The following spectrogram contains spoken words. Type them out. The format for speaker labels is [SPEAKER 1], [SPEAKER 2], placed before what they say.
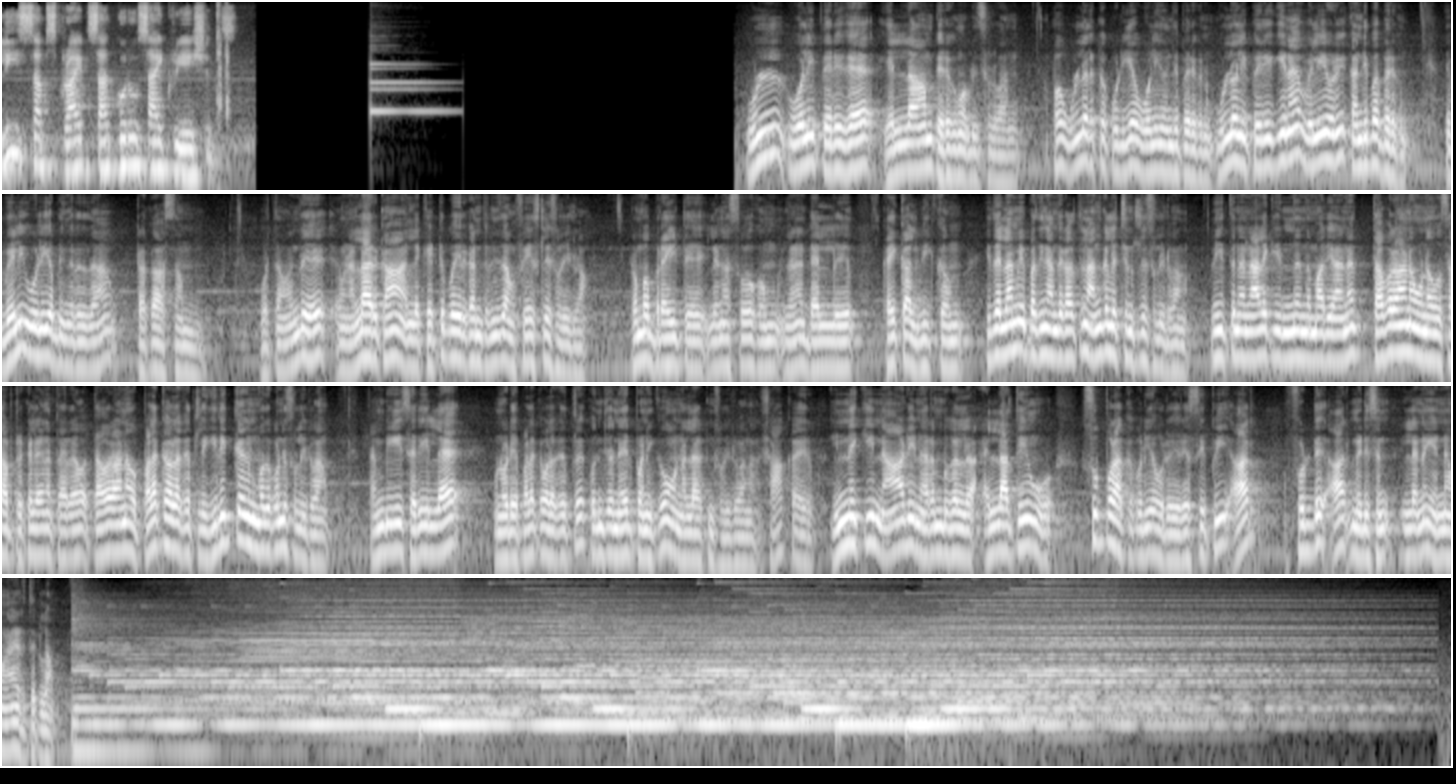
[SPEAKER 1] Please subscribe Sadhguru Sai Creations.
[SPEAKER 2] உள் ஒளி பெருக எல்லாம் பெருகும் அப்படின்னு சொல்லுவாங்க. அப்போ உள்ளே இருக்கக்கூடிய ஒளி வந்து பெருகணும். உள்ளொளி பெருகினா வெளி ஒளி கண்டிப்பாக பெருகும். இந்த வெளி ஒளி அப்படிங்கிறது தான் பிரகாசம். ஒருத்தன் வந்து இவன் நல்லா இருக்கான் இல்லை கெட்டு போயிருக்கான்னு தெரிஞ்சு அவன் ஃபேஸ்லேயே சொல்லிடலாம் ரொம்ப பிரைட்டு இல்லைன்னா சோகம் இல்லைன்னா டல்லு கை கால் வீக்கம் இதெல்லாமே பார்த்திங்கன்னா அந்த காலத்தில் அங்க லட்சணத்துலேயே சொல்லிடுவாங்க. நீ இத்தனை நாளைக்கு இந்தந்த மாதிரியான தவறான உணவு சாப்பிட்ருக்க இல்லைன்னா தர தவறான ஒரு பழக்க வழக்கத்தில் இருக்கன்னு முத கொண்டு சொல்லிடுவாங்க. தம்பி சரியில்லை உன்னுடைய பழக்க வழக்கத்தை கொஞ்சம் நேர் பண்ணிக்கும் நல்லா இருக்குன்னு சொல்லிடுவாங்க. ஷாக் ஆயிரும். இன்றைக்கி நாடி நரம்புகள் எல்லாத்தையும் சூப்பராக்கக்கூடிய ஒரு recipe or food or medicine இல்லைன்னா என்ன வேணால் எடுத்துக்கலாம்.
